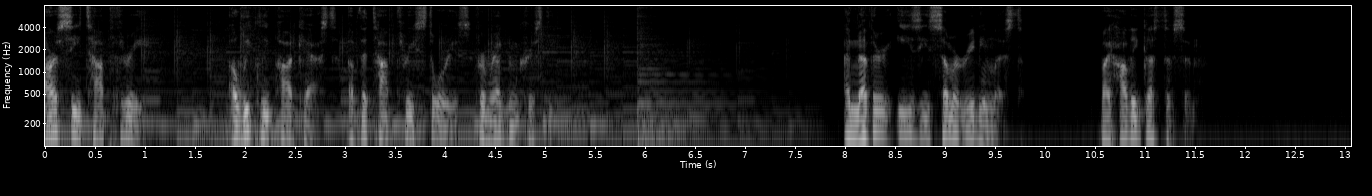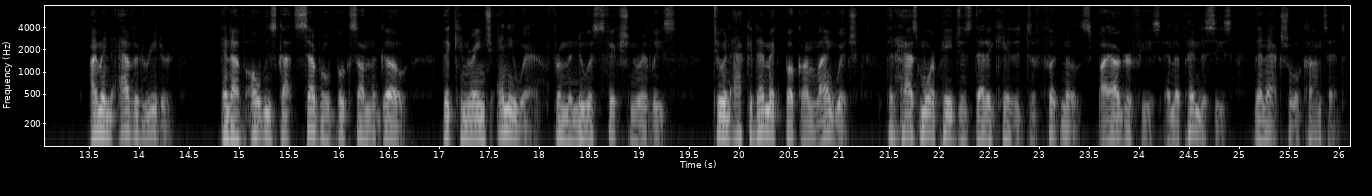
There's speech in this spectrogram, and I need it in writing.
RC Top 3, a weekly podcast of the top three stories from Regnum Christi. Another Easy Summer Reading List by Holly Gustafson. I'm an avid reader, and I've always got several books on the go that can range anywhere from the newest fiction release to an academic book on language that has more pages dedicated to footnotes, biographies, and appendices than actual content.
